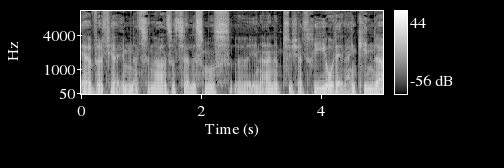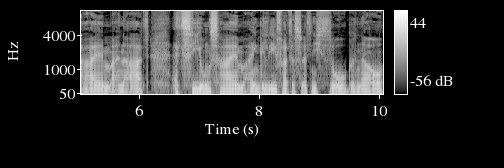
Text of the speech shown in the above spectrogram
er wird ja im Nationalsozialismus äh, in eine Psychiatrie oder in ein Kinderheim, eine Art Erziehungsheim eingeliefert. Es wird nicht so genau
